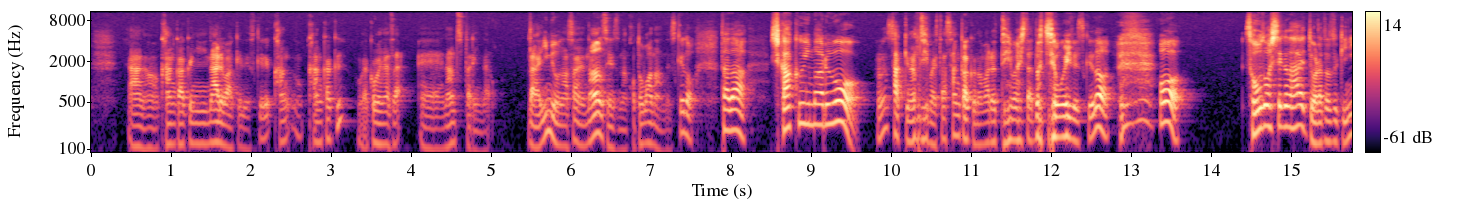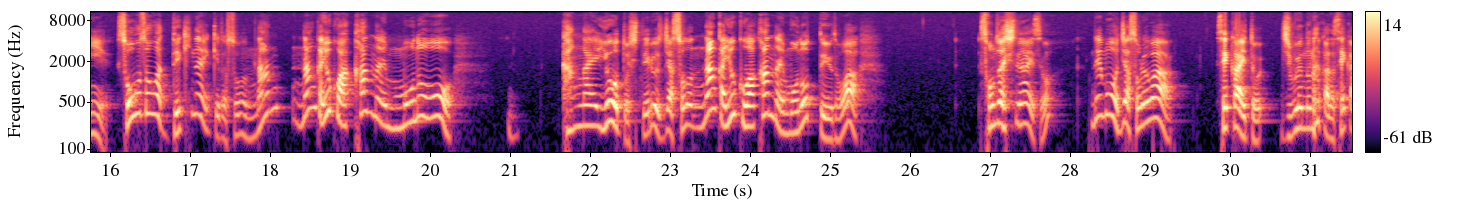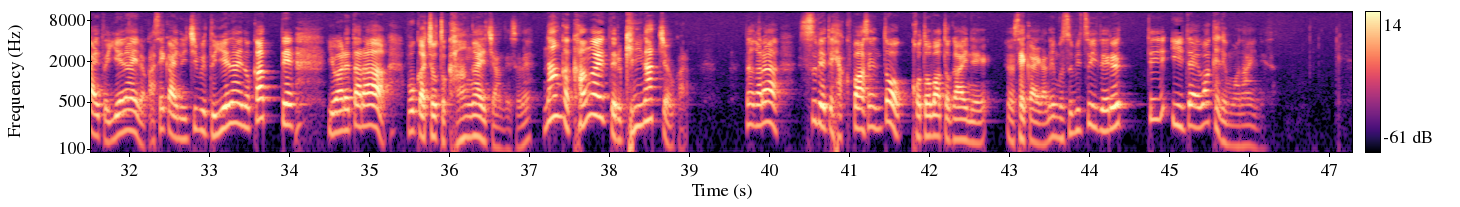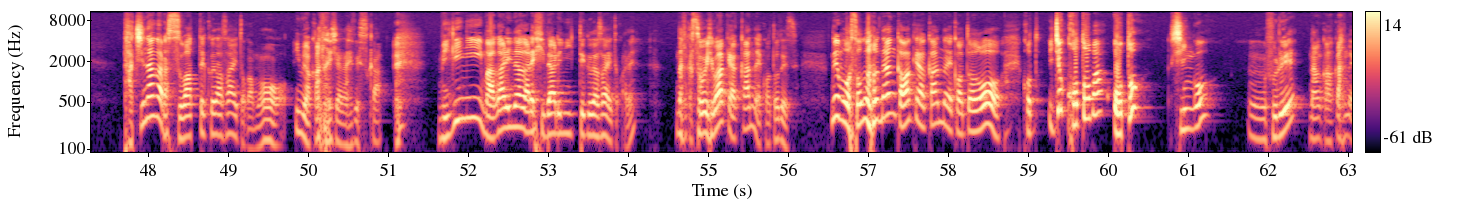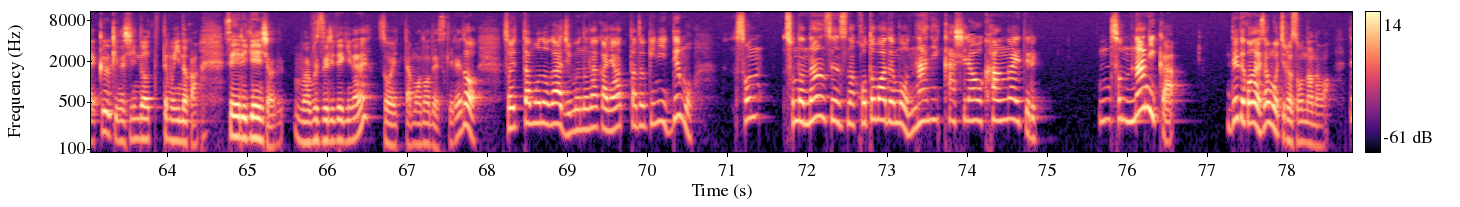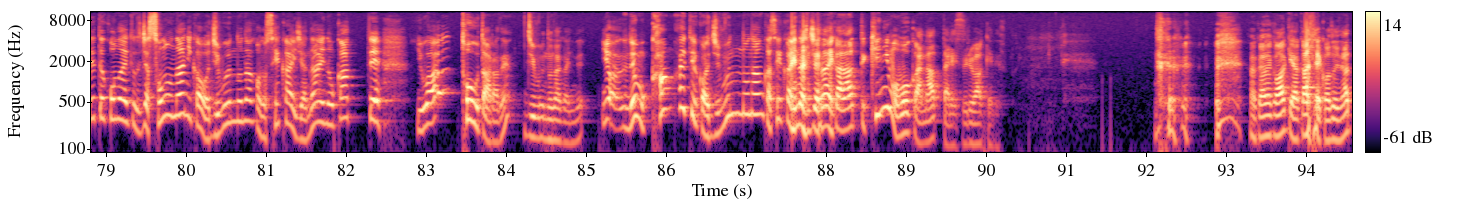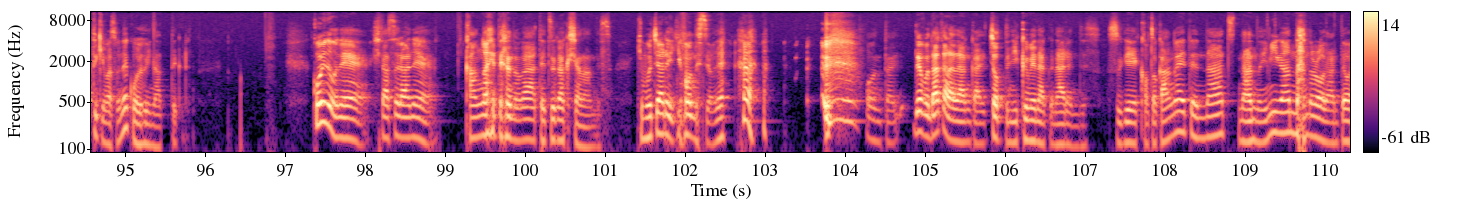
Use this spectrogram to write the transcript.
あの感覚になるわけですけど感覚？ごめんなさい、えー、なんつったらいいんだろう。だから意味をなさないナンセンスな言葉なんですけどただ四角い丸を、ん、さっき何て言いました？三角の丸って言いました？どっちでもいいですけどを想像してくださいって言われた時に想像はできないけどそのなんなんかよくわかんないものを考えようとしてる。じゃあそのなんかよくわかんないものっていうのは存在してないですよ。でもじゃあそれは世界と自分の中の世界と言えないのか世界の一部と言えないのかって言われたら僕はちょっと考えちゃうんですよね。なんか考えてる気になっちゃうから。だから全て100%言葉と概念世界がね結びついてるって言いたいわけでもないんです。立ちながら座ってくださいとかも意味わかんないじゃないですか。右に曲がりながら左に行ってくださいとかね。なんかそういうわけわかんないことです。でもそのなんかわけわかんないことを一応言葉？音？信号？うん、震え？なんかわかんない。空気の振動って言ってもいいのか。生理現象、まあ、物理的なねそういったものですけれどそういったものが自分の中にあった時にでもそんそんなナンセンスな言葉でも何かしらを考えてる。その何か出てこないですよもちろんそんなのは。出てこないけどじゃあその何かは自分の中の世界じゃないのかって言わ問うたらね自分の中にねいやでも考えてるから自分のなんか世界なんじゃないかなって気にも僕はなったりするわけです。なかなかわけわかんないことになってきますよねこういうふうになってくる。こういうのをねひたすらね考えてるのが哲学者なんです。気持ち悪い生き物ですよね。本当に。でもだからなんかちょっと憎めなくなるんです。すげえこと考えてんな、何の意味があんなんだろうなんて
